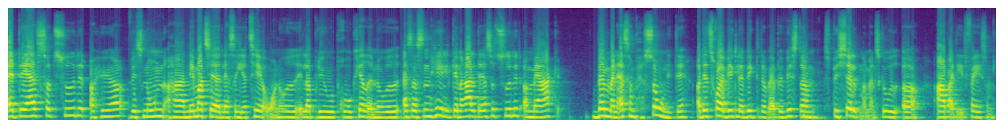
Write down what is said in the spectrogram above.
at det er så tydeligt at høre, hvis nogen har nemmere til at lade sig irritere over noget, eller blive provokeret af noget. Altså sådan helt generelt, det er så tydeligt at mærke, hvem man er som person i det. Og det tror jeg virkelig er vigtigt at være bevidst om, mm. specielt når man skal ud og arbejde i et fag som,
